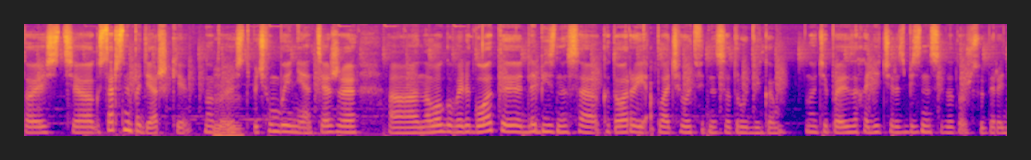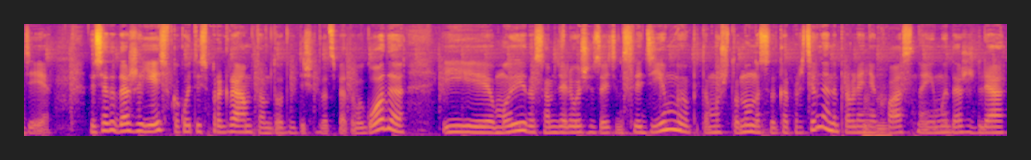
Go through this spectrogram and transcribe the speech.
То есть э, государственной поддержки. Ну, то Мгм. есть почему бы и нет? Те же э, налоговые льготы для бизнеса, который оплачивает фитнес-сотрудникам. Ну, типа, заходить через бизнес — это тоже супер идея. То есть это даже есть в какой-то из программ там до 2025 года, и мы, на самом деле, очень за этим следим, потому что, ну, у нас это корпоративное направление Мгм. классное, и мы даже для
